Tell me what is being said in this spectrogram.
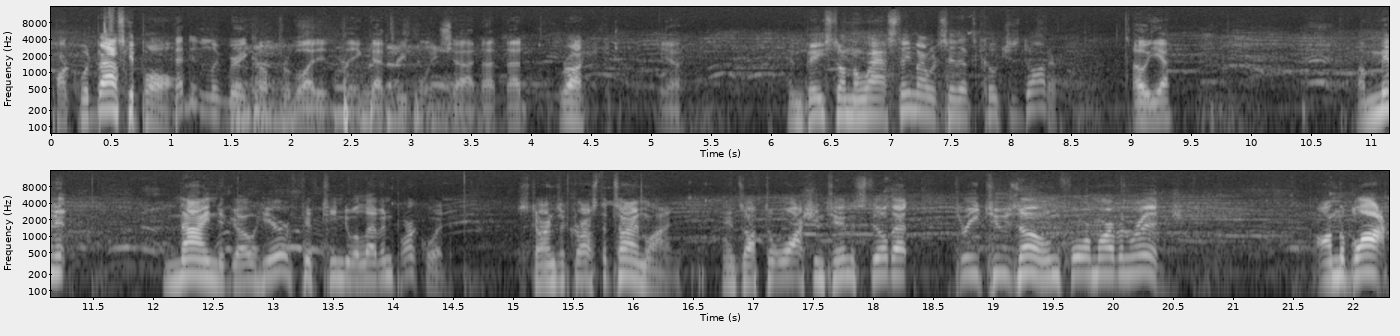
Parkwood basketball. That didn't look very comfortable. I didn't think that three-point shot. Not not Rushed. yeah. And based on the last name, I would say that's coach's daughter. Oh yeah. A minute nine to go here. 15 to 11, Parkwood. Starnes across the timeline. Hands off to Washington. It's still that 3 2 zone for Marvin Ridge. On the block,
